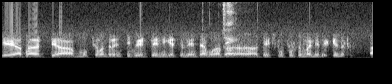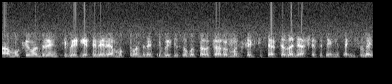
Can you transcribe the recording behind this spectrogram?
हे आता मुख्यमंत्र्यांची भेट त्यांनी घेतलेली आहे. त्यामुळे आता देशमुख कुटुंबांनी देखील मुख्यमंत्र्यांची भेट घेतलेली आहे. मुख्यमंत्र्यांच्या भेटीसोबत सहकार मग त्याची चर्चा झाली असल्याचे त्यांनी सांगितलं आहे.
